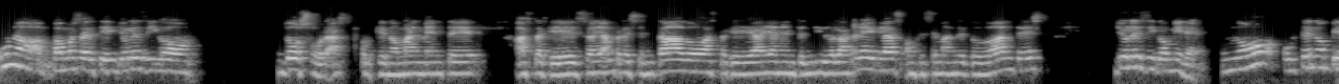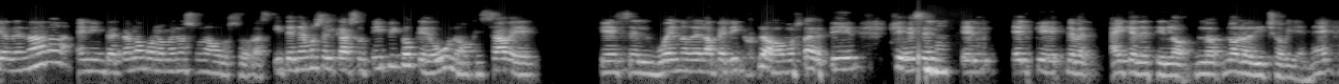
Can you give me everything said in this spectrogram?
una, vamos a decir, yo les digo dos horas, porque normalmente hasta que se hayan presentado, hasta que hayan entendido las reglas, aunque se mande todo antes. Yo les digo, mire, no, usted no pierde nada en intentarlo por lo menos una o dos horas. Y tenemos el caso típico que uno que sabe que es el bueno de la película, vamos a decir, que es el, el, el que, ver, hay que decirlo, no lo he dicho bien, ¿eh?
